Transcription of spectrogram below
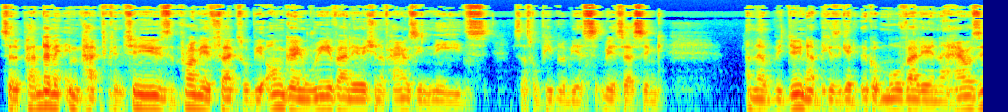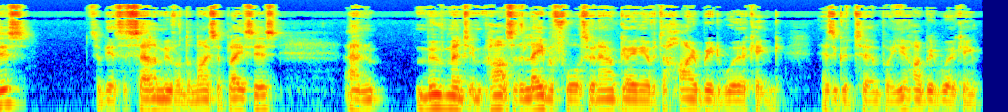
So the pandemic impact continues. The primary effects will be ongoing re-evaluation of housing needs. So that's what people will be reassessing. And they'll be doing that because again, they've got more value in their houses. So be able to sell and move on to nicer places. And movement in parts of the labour force who are now going over to hybrid working. There's a good term for you, hybrid working.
